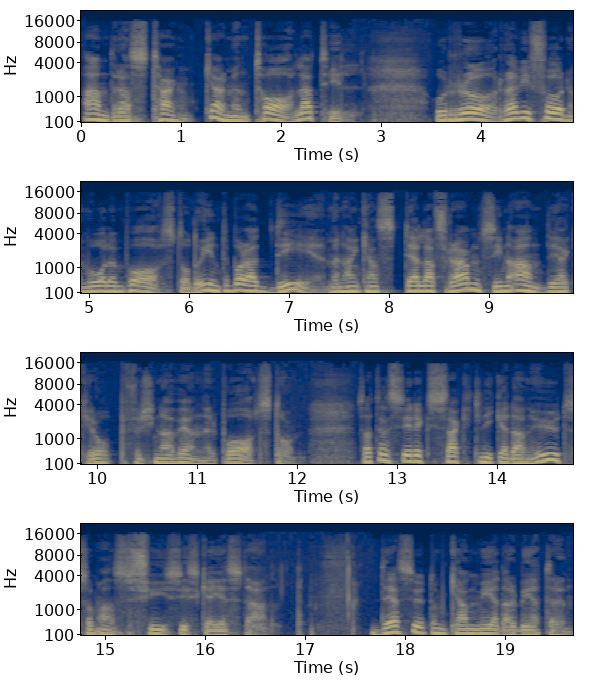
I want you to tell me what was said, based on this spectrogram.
andras tankar men tala till och röra vid föremålen på avstånd. Och inte bara det, men han kan ställa fram sin andliga kropp för sina vänner på avstånd. Så att den ser exakt likadan ut som hans fysiska gestalt. Dessutom kan medarbetaren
